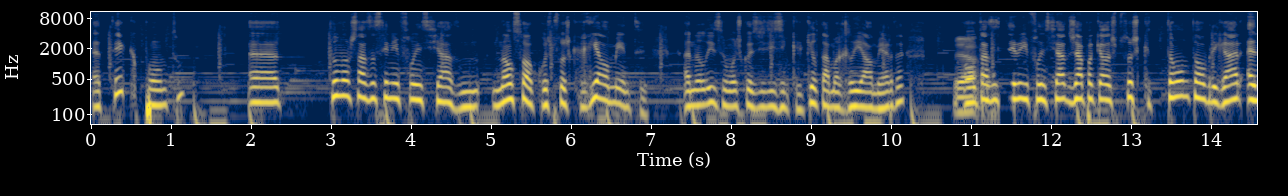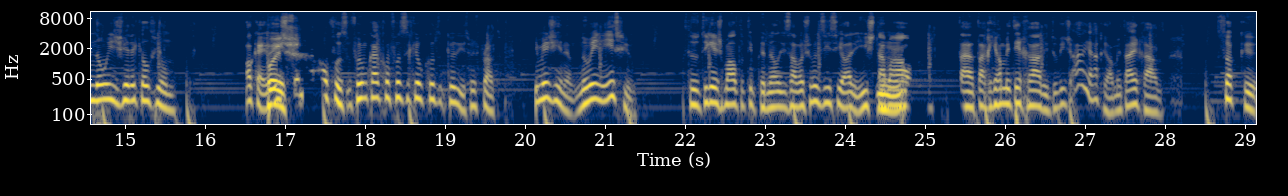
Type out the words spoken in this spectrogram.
até que ponto ah, tu não estás a ser influenciado não só com as pessoas que realmente analisam as coisas e dizem que aquilo está uma real merda, ou Yeah. estás a ser influenciado já para aquelas pessoas que estão-te a obrigar a não ir ver aquele filme. Ok, Pois. foi um bocado confuso, foi um bocado confuso aquilo que eu, que eu disse, mas pronto. Imagina, no início, tu tinhas malta tipo, que analisava os filmes e dizia: olha, isto está Uhum. mal, está, está realmente errado, e tu dizes: ah, yeah, realmente está errado. Só que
